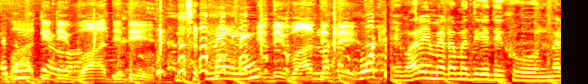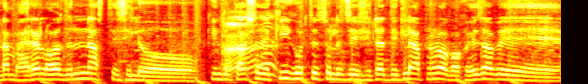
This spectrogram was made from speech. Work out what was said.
वाह दीदी वाह दीदी दीदी वाह दीदी এবার এই ম্যাডামের দিকে দেখুন ম্যাডাম ভাইরাল হওয়ার জন্য নাচতেছিল কিন্তু তার সাথে কি ঘটতে চলেছে সেটা দেখলে আপনারা অবাক হয়ে যাবেন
